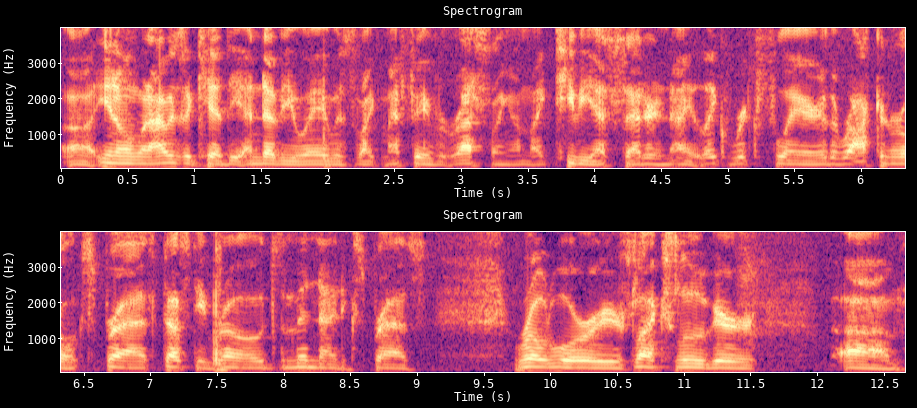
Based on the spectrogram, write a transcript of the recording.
Uh, you know, when I was a kid, the NWA was like my favorite wrestling on like TBS Saturday Night, like Ric Flair, the Rock and Roll Express, Dusty Rhodes, the Midnight Express, Road Warriors, Lex Luger, um,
